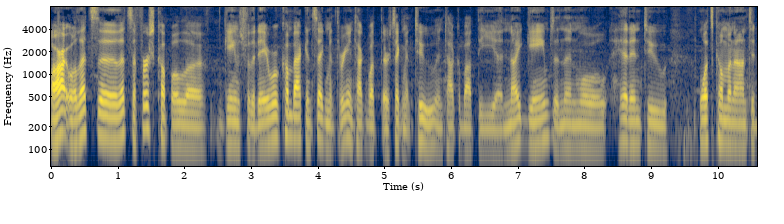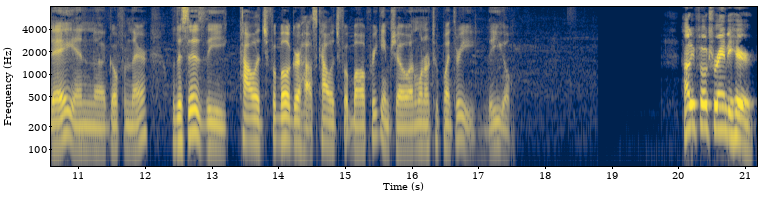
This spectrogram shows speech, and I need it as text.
All right, well that's uh, that's the first couple uh, games for the day. We'll come back in segment three and talk about their segment two and talk about the uh, night games, and then we'll head into what's coming on today and uh, go from there. Well, this is the college football Grill House college football pregame show on 102.3 The Eagle. Howdy, folks. Randy here.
